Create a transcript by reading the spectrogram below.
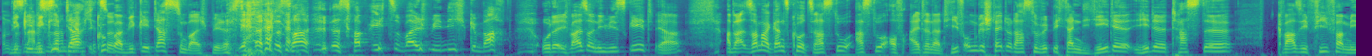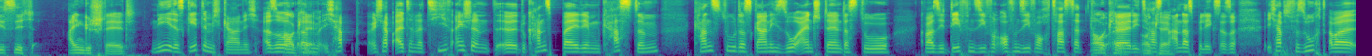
Und wie, wie geht Sachen, das, guck so mal, wie geht das zum Beispiel? Das, ja. das, das habe ich zum Beispiel nicht gemacht. Oder ich weiß auch nicht, wie es geht, ja. Aber sag mal ganz kurz, hast du, hast du auf Alternativ umgestellt oder hast du wirklich dann jede, jede Taste quasi FIFA-mäßig eingestellt. Nee, das geht nämlich gar nicht. Also okay. ähm, ich habe ich hab alternativ eingestellt, äh, du kannst bei dem Custom, kannst du das gar nicht so einstellen, dass du quasi defensiv und offensiv auch Tastatur, okay. äh, die Tasten okay. anders belegst. Also ich habe es versucht, aber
